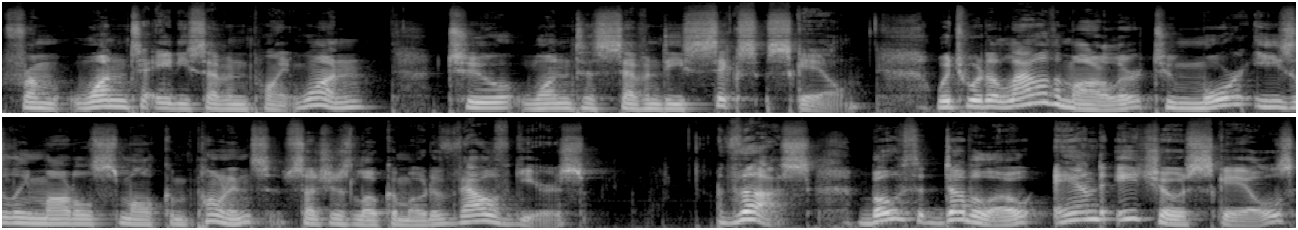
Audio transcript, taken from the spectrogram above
from 1 to 87.1 to 1 to 76 scale, which would allow the modeler to more easily model small components such as locomotive valve gears. Thus, both 00 and HO scales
